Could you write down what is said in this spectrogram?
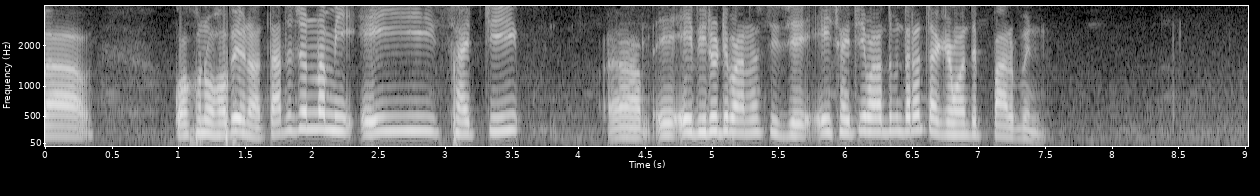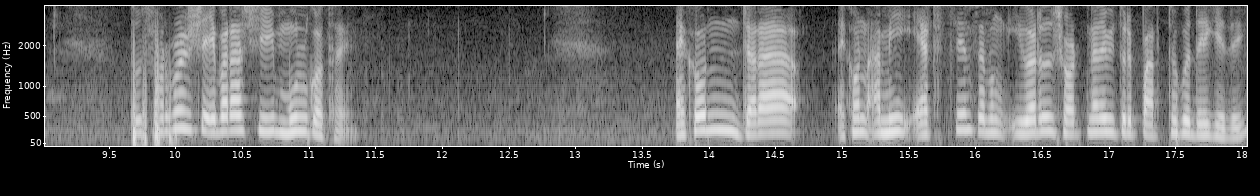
বা কখনো হবে না, তাদের জন্য আমি এই সাইটটি এই ভিডিওটি বানাচ্ছি যে, এই সাইটটির মাধ্যমে তারা টাকা কামাতে পারবেন। তো সর্বশেষ এবার আসি মূল কথায়। এখন যারা, এখন আমি অ্যাডসেন্স এবং ইউআরএল শর্টনারের ভিতরে পার্থক্য দেখে দিই।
